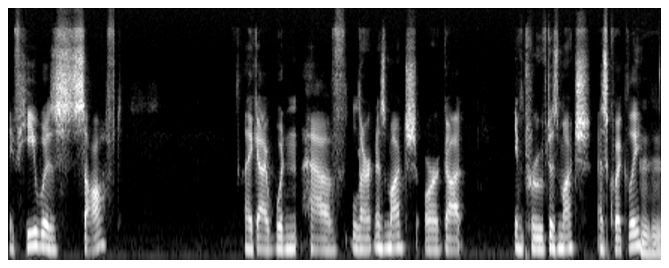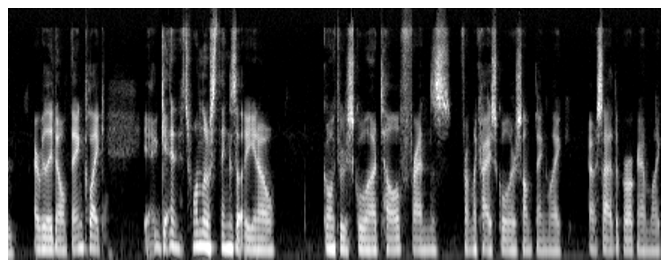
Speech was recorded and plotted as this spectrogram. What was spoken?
if he was soft, like I wouldn't have learned as much or got improved as much as quickly. Mhm. I really don't think. Like again, it's one of those things that you know, going through school, and I'd tell friends from like high school or something like outside of the program, like,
